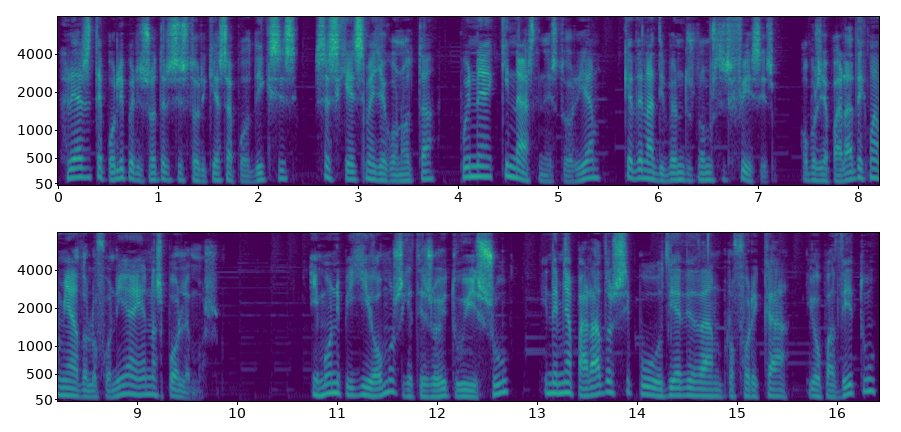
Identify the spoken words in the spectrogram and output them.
χρειάζεται πολύ περισσότερες ιστορικές αποδείξεις σε σχέση με γεγονότα που είναι κοινά στην ιστορία και δεν αντιβαίνουν τους νόμους της φύσης, όπως για παράδειγμα μια δολοφονία ή ένας πόλεμος. Η μόνη πηγή όμως για τη ζωή του Ιησού είναι μια παράδοση που διέδιδαν προφορικά οι οπαδοί του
